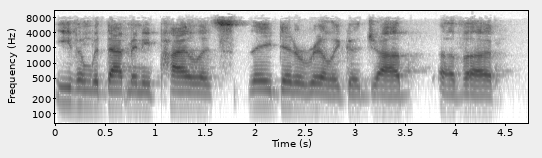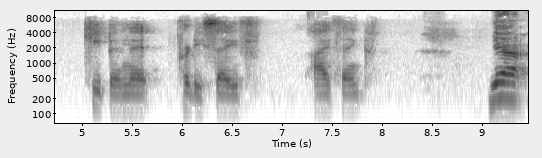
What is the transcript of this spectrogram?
even with that many pilots they did a really good job of uh keeping it pretty safe i think. Yeah,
